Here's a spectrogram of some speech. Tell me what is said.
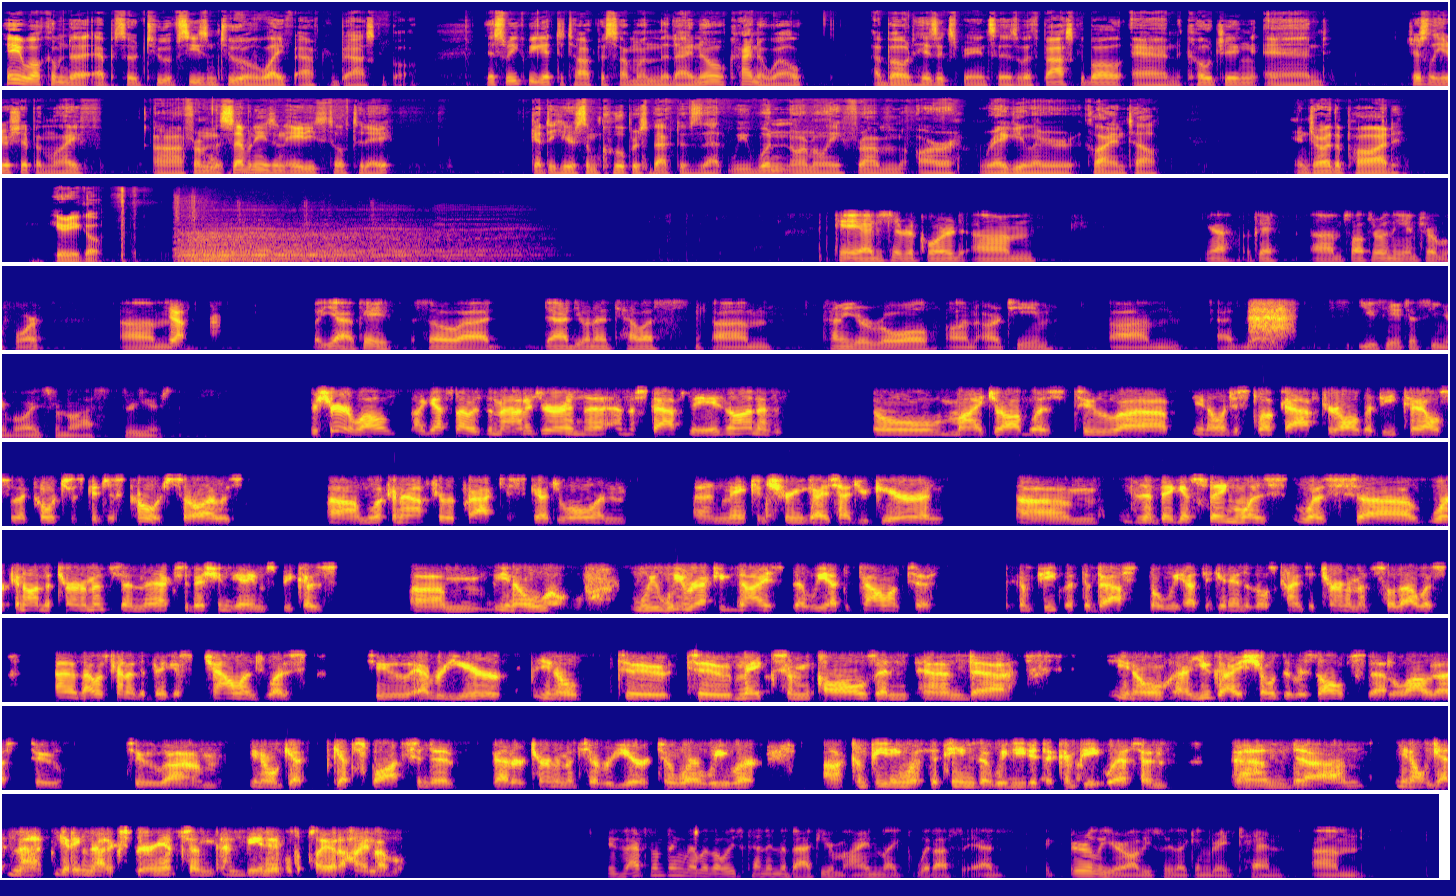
Hey, welcome to episode two of season two of Life After Basketball. This week we get to talk to someone that I know kind of well about his experiences with basketball and coaching and just leadership in life uh, from the 70s and 80s till today. Get to hear some cool perspectives that we wouldn't normally from our regular clientele. Enjoy the pod. Here you go. Okay, I just hit record. Um, yeah, okay. Um, so I'll throw in the intro before. Um, Yeah. But yeah, okay. So, uh, Dad, do you want to tell us um, kind of your role on our team um, as the UCHS senior boys from the last three years? For sure. Well, I guess I was the manager and the and the staff liaison, and so my job was to uh, you know just look after all the details so the coaches could just coach. So I was um, looking after the practice schedule and and making sure you guys had your gear. And um, the biggest thing was was uh, working on the tournaments and the exhibition games because um, you know we we recognized that we had the talent to to compete with the best, but we had to get into those kinds of tournaments. So that was uh, that was kind of the biggest challenge was to every year, you know, to to make some calls and and uh, you know, uh, you guys showed the results that allowed us to to um, you know get get spots into better tournaments every year to where we were uh, competing with the teams that we needed to compete with and and um, you know getting that getting that experience and, and being able to play at a high level. Is that something that was always kind of in the back of your mind, like with us as like, earlier, obviously, like in grade 10, um,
